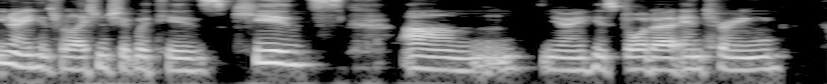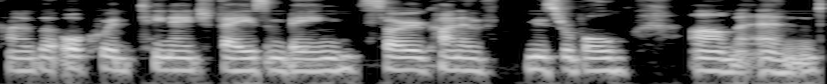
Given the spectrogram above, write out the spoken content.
you know his relationship with his kids um, you know his daughter entering kind of the awkward teenage phase and being so kind of miserable um, and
